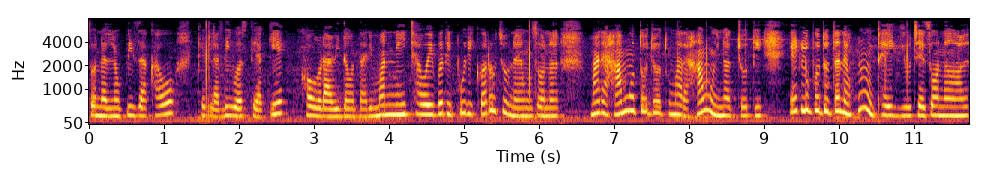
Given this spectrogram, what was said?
સોનલનો પીઝા ખાવો. કેટલા દિવસ થયા કે ખવડાવી દઉં, તારી મનની ઈચ્છા હોય બધી પૂરી કરું છું ને હું, સોનલ. મારે હામું તો જો તું, મારે હામું નથી જોતી. એટલું બધું તને શું થઈ ગયું છે, સોનલ?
